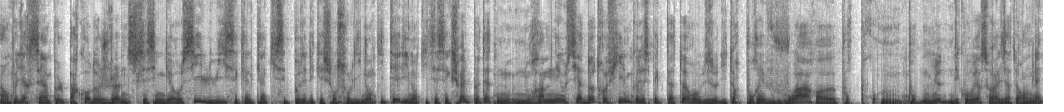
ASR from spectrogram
Alors on peut dire que c'est un peu le parcours de John Schlesinger aussi. Lui, c'est quelqu'un qui s'est posé des questions sur l'identité, l'identité sexuelle. Peut-être nous, nous, ramener aussi à d'autres films que les spectateurs ou les auditeurs pourraient voir euh, pour, pour, mieux découvrir ce réalisateur anglais.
